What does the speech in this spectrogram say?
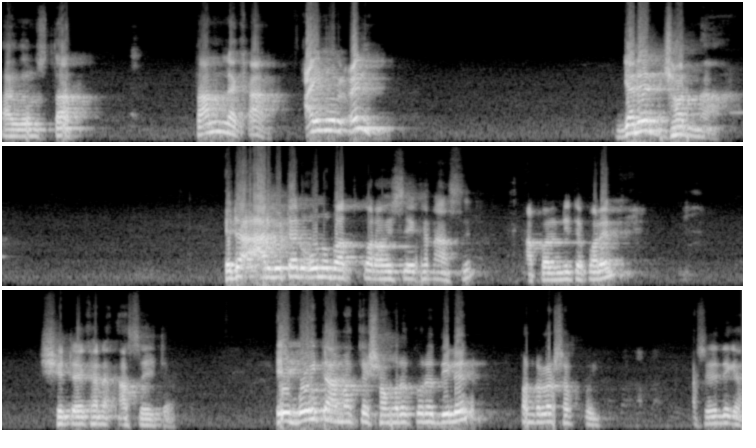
একজন উস্তাদ। তার লেখা আইনুল ইলম, জ্ঞানের ঝর্ণা। এটা আরবিটার অনুবাদ করা হয়েছে, এখানে আছে। আপনারা নিতে পারেন। সেটা এখানে আছে এটা। এই বইটা আমাকে সংগ্রহ করে দিলেন কন্ট্রোলার সব বই আসলে এদিকে।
